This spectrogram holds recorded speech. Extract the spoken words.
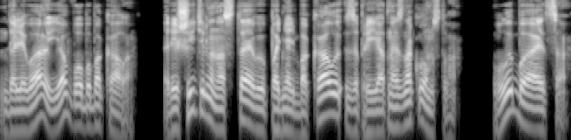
доливаю я в оба бокала. Решительно настаиваю поднять бокалы за приятное знакомство. Улыбается.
